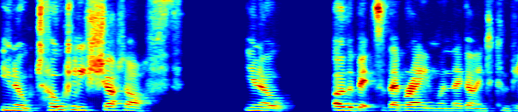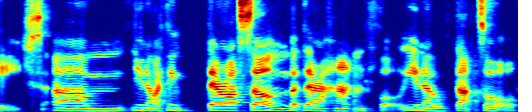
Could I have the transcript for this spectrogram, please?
you know, totally shut off, you know, other bits of their brain when they're going to compete. Um, you know, I think there are some, but they're a handful, you know, that's all.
